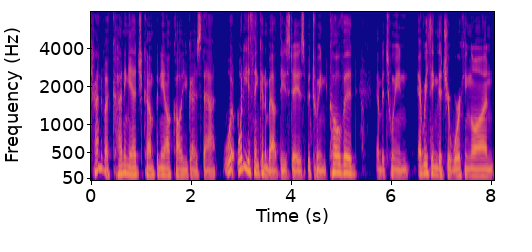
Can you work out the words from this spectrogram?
kind of a cutting edge company, I'll call you guys that. What what are you thinking about these days between COVID and between everything that you're working on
